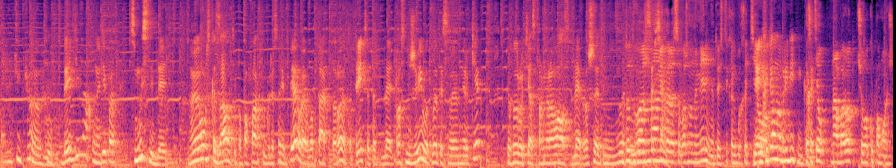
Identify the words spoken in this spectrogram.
там, ты чё, фу, да иди нахуй, ну типа, в смысле, блядь? Ну, я ему сказал, типа, по факту, говорю, смотри, первое вот так, второе, это третье, это, блядь, просто не живи вот в этой своем мирке, который у тебя сформировался, блядь, потому что это, ну, Ну, тут это не важно, совсем- мне кажется, важно намерение, то есть ты как бы хотел... Я не хотел навредить Ты никому. хотел, наоборот, чуваку помочь.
